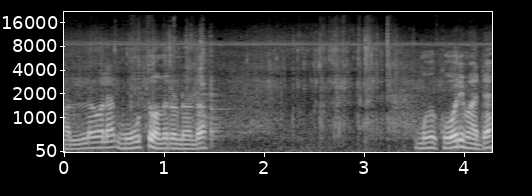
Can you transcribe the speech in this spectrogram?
നല്ലപോലെ മൂത്ത് വന്നിട്ടുണ്ട് കേട്ടോ നമുക്ക് കോരി മാറ്റേ.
